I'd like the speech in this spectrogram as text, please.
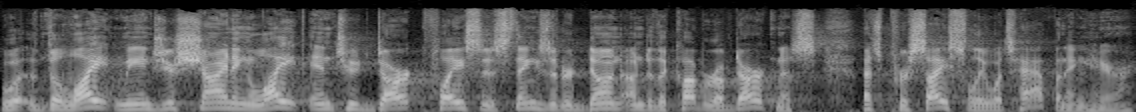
The light means you're shining light into dark places, things that are done under the cover of darkness. That's precisely what's happening here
